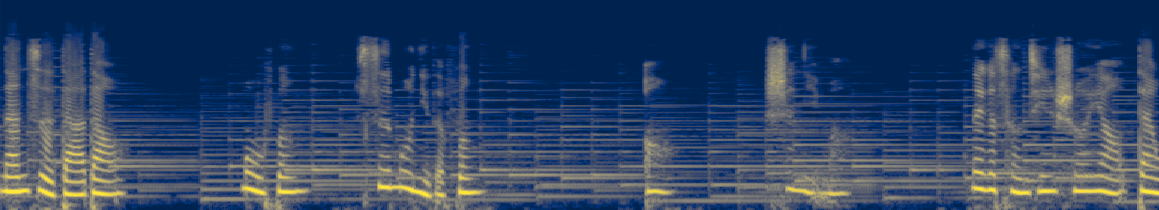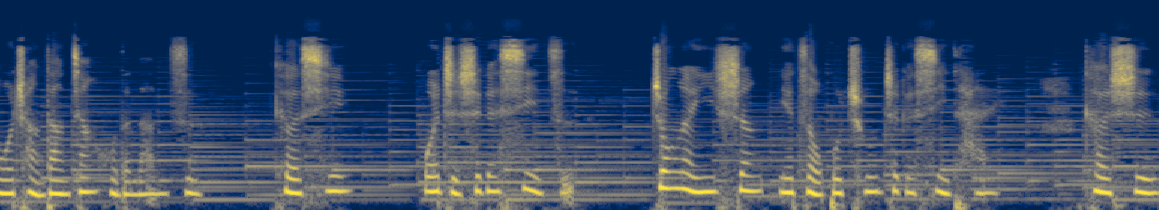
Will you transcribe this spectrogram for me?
男子答道：“沐风，思慕你的风。”哦，是你吗？那个曾经说要带我闯荡江湖的男子。可惜，我只是个戏子，终了一生也走不出这个戏台。可是。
